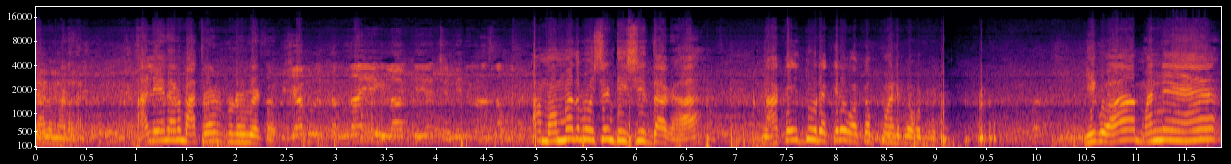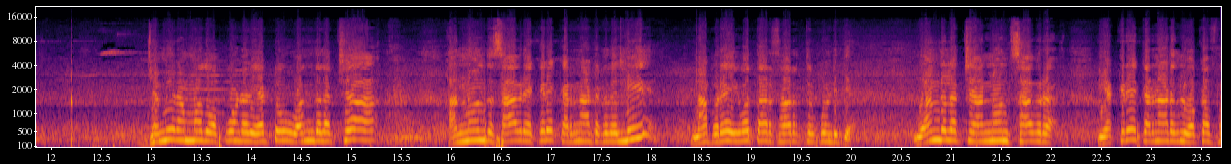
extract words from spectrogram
ಚಾಲು ಮಾಡಲ್ಲ ಅಲ್ಲಿ ಏನಾದ್ರು ಮಾತಾಡ್ಕೊಂಡಿರ್ಬೇಕು ಆ ಮೊಹಮ್ಮದ್ ಮೊಹಸಿನ್ ಡಿ ಸಿ ಇದ್ದಾಗ ನಾಲ್ಕೈದು ನೂರು ಎಕರೆ ವಾಕಪ್ ಮಾಡಿ ಹೋಗ್ಬಿಟ್ಟು ಈಗ ಮೊನ್ನೆ ಜಮೀರ್ ಅಹಮ್ಮದ್ ಒಪ್ಕೊಂಡ್ರೆ ಎಟ್ಟು ಒಂದು ಲಕ್ಷ ಹನ್ನೊಂದು ಸಾವಿರ ಎಕರೆ ಕರ್ನಾಟಕದಲ್ಲಿ ನಾ ಬರೀ ಐವತ್ತಾರು ಸಾವಿರ ತಿಳ್ಕೊಂಡಿದ್ದೆ. ಒಂದು ಲಕ್ಷ ಹನ್ನೊಂದು ಸಾವಿರ ಎಕರೆ ಕರ್ನಾಟಕದಲ್ಲಿ ವಕಫ್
